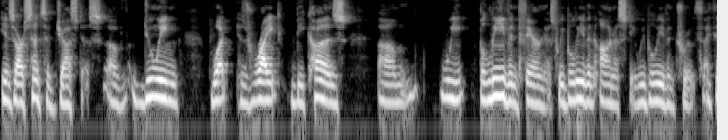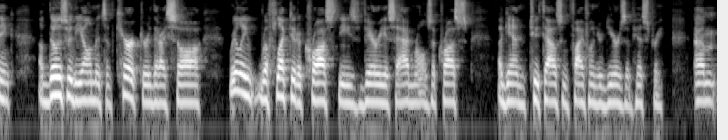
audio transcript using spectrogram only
is our sense of justice, of doing what is right because um, we believe in fairness, we believe in honesty, we believe in truth. I think uh, those are the elements of character that I saw really reflected across these various admirals, across, again, 2,500 years of history. Um,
